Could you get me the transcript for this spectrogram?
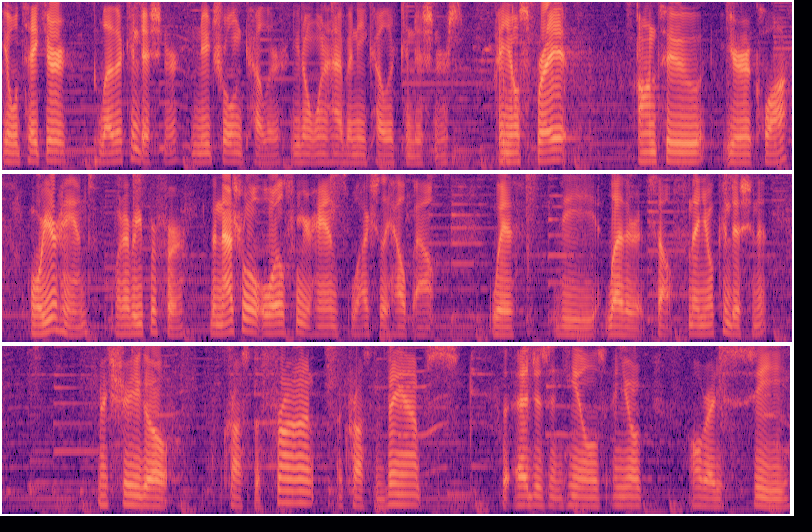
you will take your leather conditioner, neutral in color. You don't want to have any colored conditioners. And you'll spray it onto your cloth or your hand, whatever you prefer. The natural oils from your hands will actually help out with the leather itself. And then you'll condition it. Make sure you go across the front, across the vamps, the edges and heels, and you'll already see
